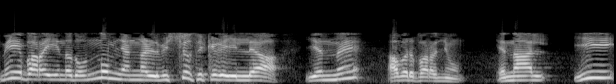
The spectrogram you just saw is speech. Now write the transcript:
നീ പറയുന്നതൊന്നും ഞങ്ങൾ വിശ്വസിക്കുകയില്ല എന്ന് അവർ പറഞ്ഞു. എന്നാൽ ഈ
